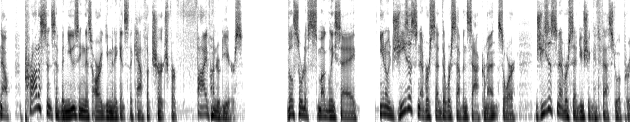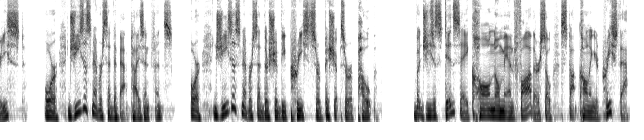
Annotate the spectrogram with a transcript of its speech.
Now, Protestants have been using this argument against the Catholic Church for 500 years. They'll sort of smugly say, you know, Jesus never said there were seven sacraments, or Jesus never said you should confess to a priest, or Jesus never said to baptize infants, or Jesus never said there should be priests or bishops or a pope. But Jesus did say, call no man father, so stop calling your priest that.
